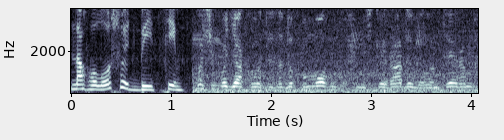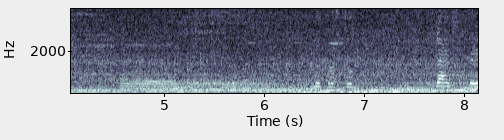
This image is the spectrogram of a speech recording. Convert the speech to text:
наголошують бійці. Хочу подякувати за допомогу міської ради, волонтерам. Е, Ми просто знаємо, що цей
